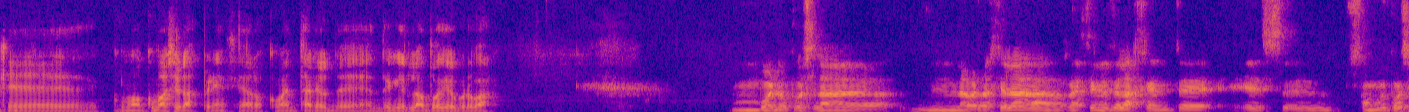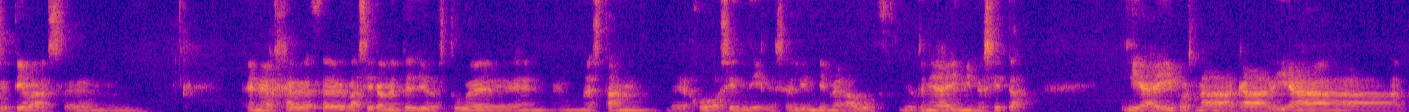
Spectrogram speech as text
que, ¿cómo, cómo ha sido la experiencia, los comentarios de, de quien lo ha podido probar? Bueno, pues la, verdad es que las reacciones de la gente eh, son muy positivas. En, el GDC, básicamente yo estuve en, en un stand de juegos indie, que es el Indie Megabooth. Yo tenía ahí mi mesita. Y ahí, pues nada, cada día,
